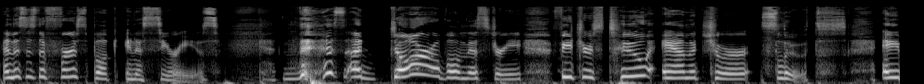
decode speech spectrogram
and this is the first book in a series. This adorable mystery features two amateur sleuths, a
